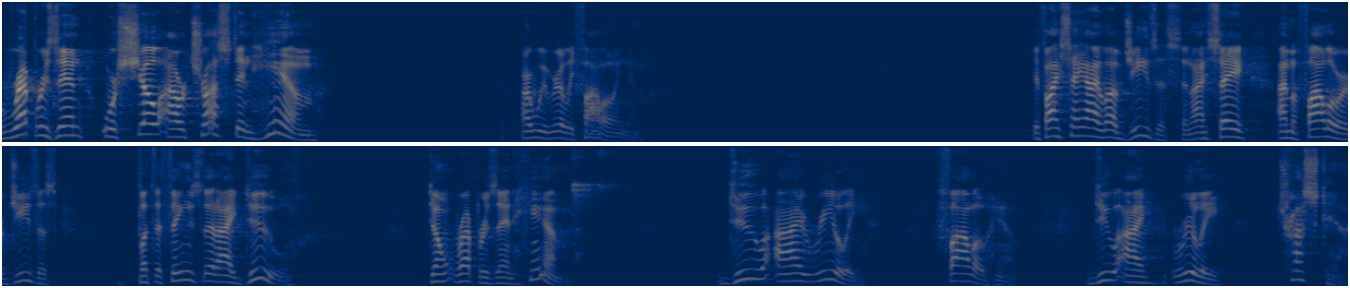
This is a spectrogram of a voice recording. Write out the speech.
represent or show our trust in Him, are we really following Him? If I say I love Jesus and I say I'm a follower of Jesus, but the things that I do don't represent Him. Do I really follow Him? Do I really trust Him?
